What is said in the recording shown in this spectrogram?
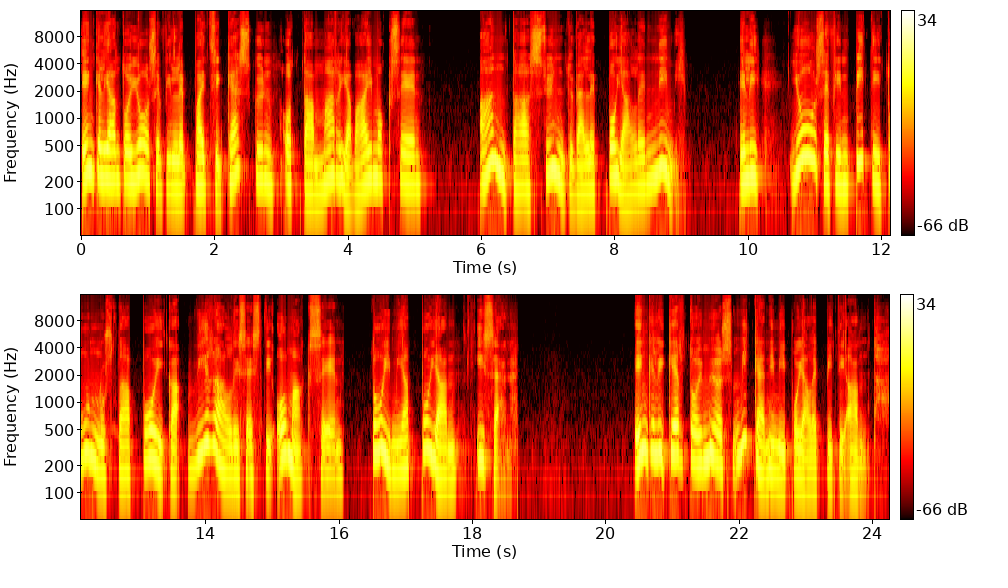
Enkeli antoi Joosefille paitsi käskyn ottaa Marja vaimokseen, antaa syntyvälle pojalle nimi. Eli Joosefin piti tunnustaa poika virallisesti omakseen, toimia pojan isänä. Enkeli kertoi myös, mikä nimi pojalle piti antaa.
